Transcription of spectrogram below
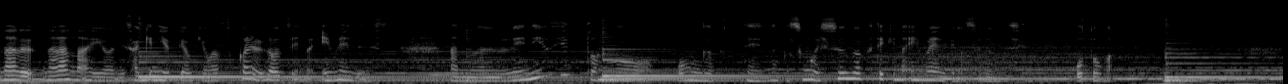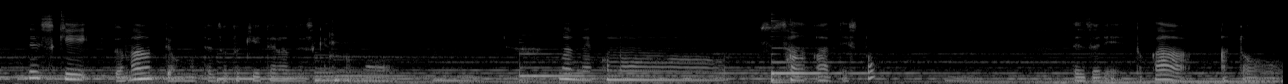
なるならないように先に言っておきます。これロジーのイメージです。あのレニューヘッドの音楽ってなんかすごい数学的なイメージがするんですよ。音が、うん、で好きだなって思ってずっと聞いてるんですけれども。うん。まあねこの3アーティスト、うん、デズリーとかあと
